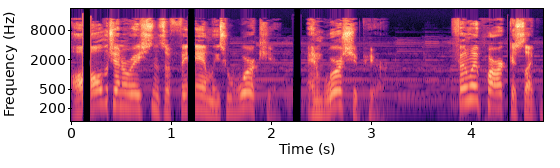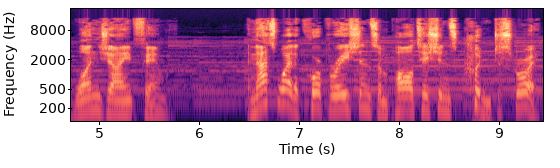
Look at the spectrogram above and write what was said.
All the generations of families who work here and worship here. Fenway Park is like one giant family. And that's why the corporations and politicians couldn't destroy it.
